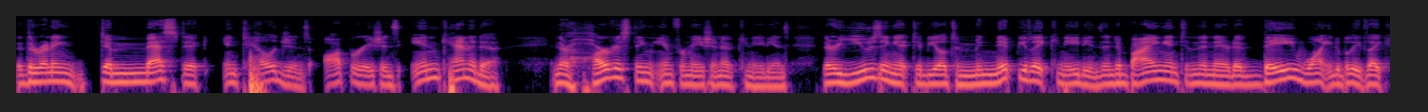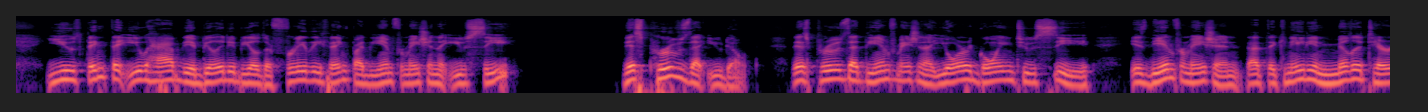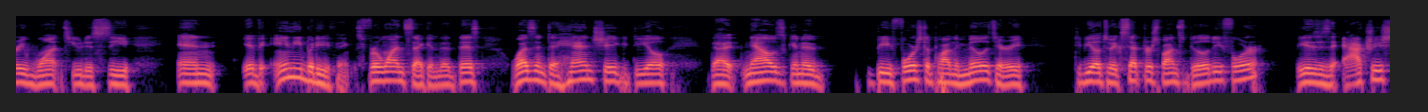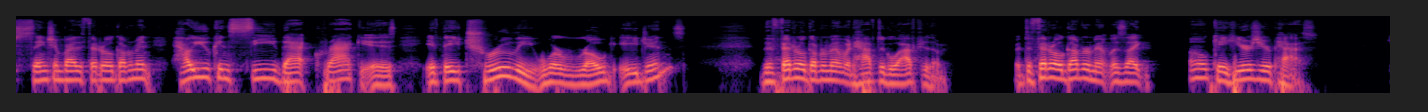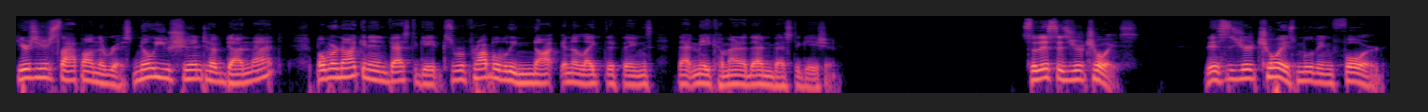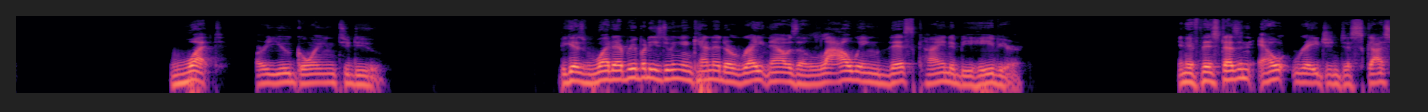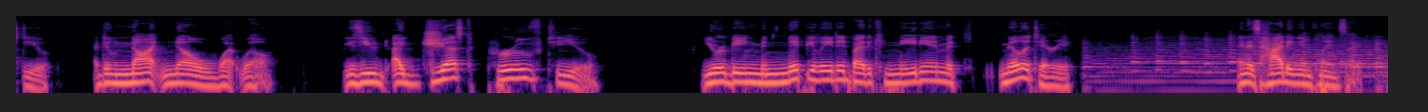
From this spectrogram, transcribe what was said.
that they're running domestic intelligence operations in Canada and they're harvesting information of Canadians. They're using it to be able to manipulate Canadians into buying into the narrative they want you to believe. Like, you think that you have the ability to be able to freely think by the information that you see? This proves that you don't. This proves that the information that you're going to see is the information that the Canadian military wants you to see. And if anybody thinks for one second that this wasn't a handshake deal that now is going to be forced upon the military to be able to accept responsibility for because it's actually sanctioned by the federal government, how you can see that crack is if they truly were rogue agents, the federal government would have to go after them. But the federal government was like, okay, here's your pass. Here's your slap on the wrist. No, you shouldn't have done that, but we're not going to investigate because we're probably not going to like the things that may come out of that investigation. So, this is your choice. This is your choice moving forward. What are you going to do? Because what everybody's doing in Canada right now is allowing this kind of behavior. And if this doesn't outrage and disgust you, I do not know what will. Because you I just proved to you you are being manipulated by the Canadian military and it's hiding in plain sight.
